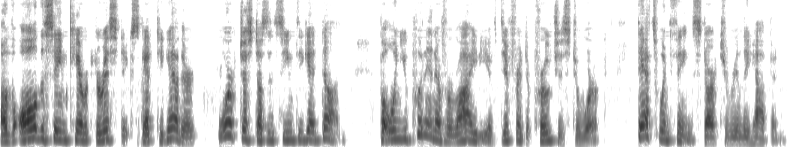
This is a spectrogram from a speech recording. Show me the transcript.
of all the same characteristics get together, work just doesn't seem to get done. But when you put in a variety of different approaches to work, that's when things start to really happen.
